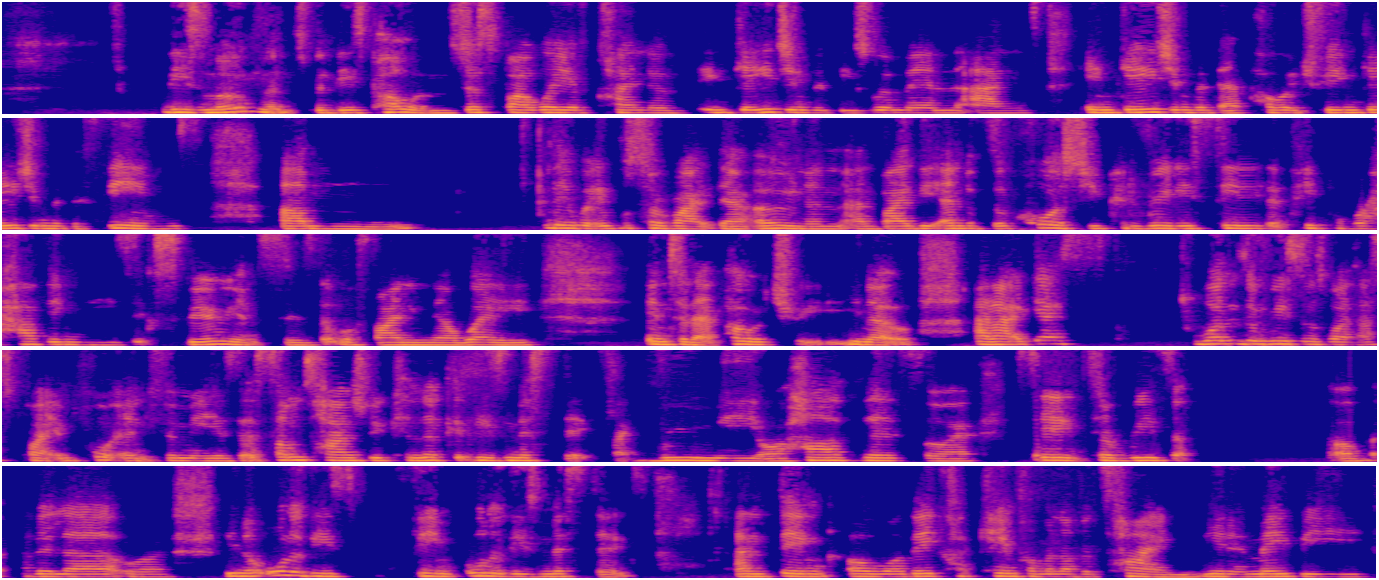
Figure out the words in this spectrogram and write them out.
these moments with these poems just by way of kind of engaging with these women and engaging with their poetry, engaging with the themes. Um, they were able to write their own. And, and by the end of the course, you could really see that people were having these experiences that were finding their way into their poetry, you know. And I guess one of the reasons why that's quite important for me is that sometimes we can look at these mystics like Rumi or Hafiz or Saint Teresa of Avila or, you know, all of these all of these mystics and think, oh, well, they came from another time. You know, maybe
